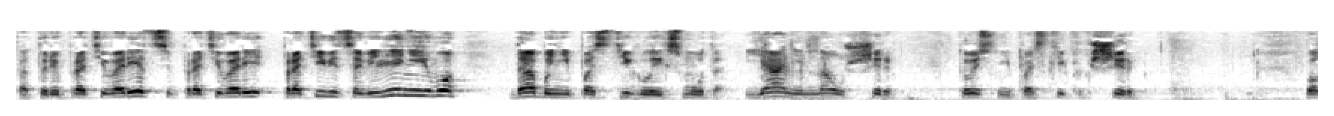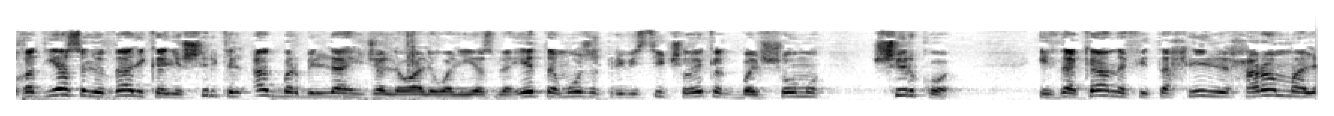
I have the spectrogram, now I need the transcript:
которые противятся велению его, дабы не постигла их смута. Я не нау ширк, то есть не постиг их ширк. Вахад ясалю далика или ширкель акбар билляхи джаллавали валиязбля. Это может привести человека к большому ширку. И закана фи тахлиль харам аль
